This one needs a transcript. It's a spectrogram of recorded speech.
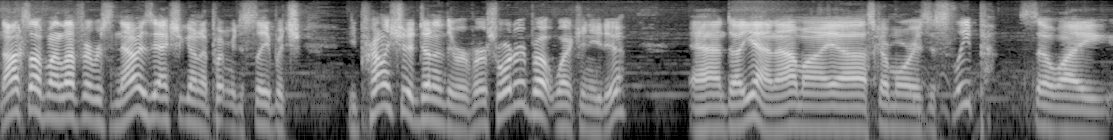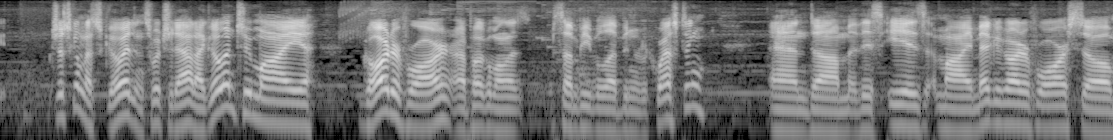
knocks off my leftovers, now he's actually going to put me to sleep, which he probably should have done in the reverse order, but what can you do? And, uh, yeah, now my, uh, is asleep, so I just going to go ahead and switch it out. I go into my Gardevoir, a Pokemon that some people have been requesting, and um, this is my Mega Gardevoir, so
